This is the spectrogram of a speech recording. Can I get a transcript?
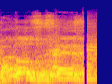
Para todos ustedes.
